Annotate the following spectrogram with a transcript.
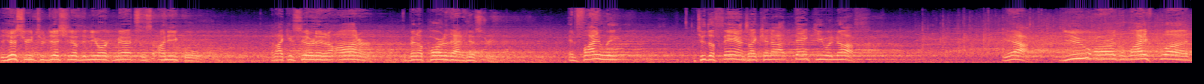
The history and tradition of the New York Mets is unequaled, and I consider it an honor to have been a part of that history. And finally, to the fans, I cannot thank you enough. Yeah, you are the lifeblood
